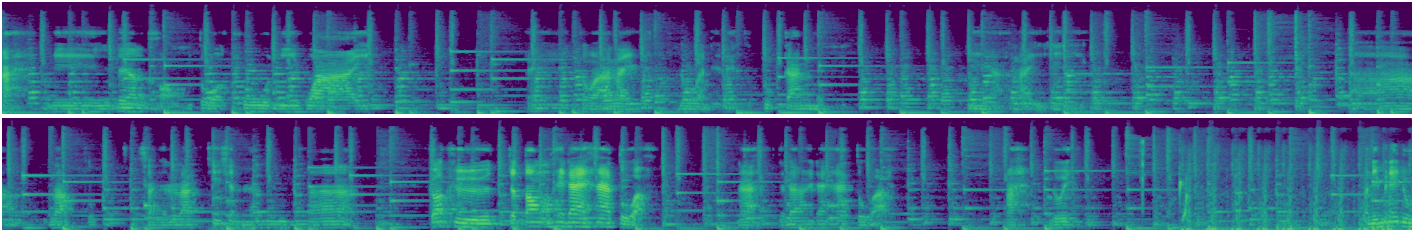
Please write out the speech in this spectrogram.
อะมีเรื่องของตัวคูณมี Y เอ้ยตัวอะไรดูกันเนี่ยทุกๆการหมุนมีอะไรอีก ลับสัญลักษณ์ที่ชนะอ่าก็คือจะต้องให้ได้ห้าตัวนะจะได้ให้ได้ห้าตัวมาลุยวันนี้ไม่ได้ดู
